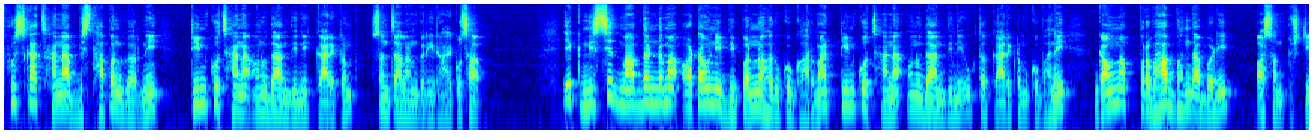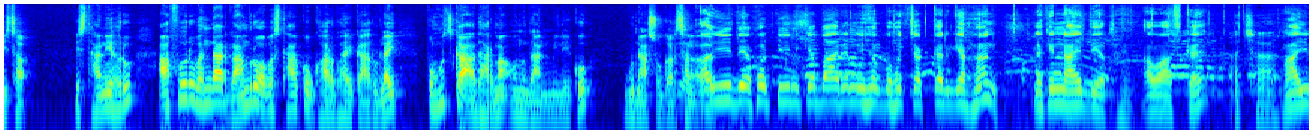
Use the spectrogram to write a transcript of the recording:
फुस्का छाना विस्थापन गर्ने टिनको छाना अनुदान दिने कार्यक्रम सञ्चालन गरिरहेको छ। एक निश्चित मापदण्डमा अटाउने विपन्नहरूको घरमा टिनको छाना अनुदान दिने उक्त कार्यक्रमको भने गाउँमा प्रभावभन्दा बढी असन्तुष्टि छ। स्थानीयहरू आफूहरूभन्दा राम्रो अवस्थाको घर भएकाहरूलाई पहुँचका आधारमा अनुदान मिलेको गुनासो गर्छन् अब ये देखो टीन के बारे में यहाँ बहुत चक्कर गया हन लेकिन नहीं देत हैं आवास के अच्छा। हाँ ये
